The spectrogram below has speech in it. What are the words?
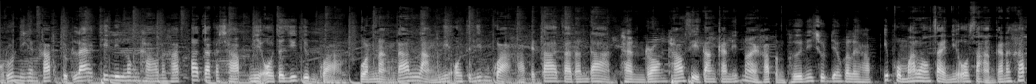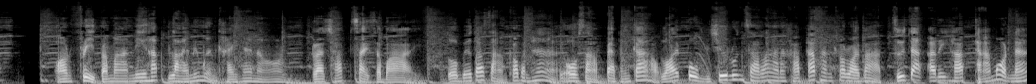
2 รุ่นนี้กันครับ จุดแรกที่ลิ้นรองเท้านะครับต้าจะกระชับนีโอจะยืดหยุ่นกว่า ส่วนหนังด้านหลังนีโอจะนิ่มกว่าครับเบต้าจะด้านๆแผ่นรองเท้าสีต่างกันนิดหน่อยครับบนพื้นนี่ชุดเดียวกันเลยครับที่ผมมาลองใส่นีโอ3กันนะครับ ออนฟรีดประมาณนี้ครับ ลายไม่เหมือนใครแน่นอน กระชับใส่สบาย ตัวเบต้าสามเก้าพันห้าโอสามแปดพันเก้าร้อยปุ่ม ชื่อรุ่นซาร่านะครับห้าพันเก้าร้อยบาท ซื้อจากอารีครับถามหมดนะ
